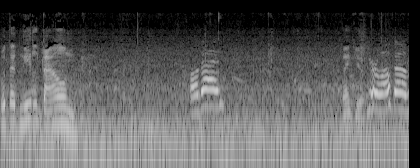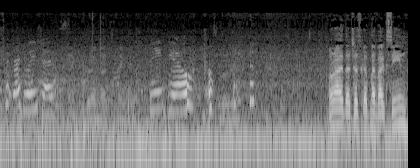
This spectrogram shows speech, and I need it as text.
Put that needle down. All done. Thank you. You're welcome. Congratulations. Thank you very much. Thank you. Thank you. Absolutely. All right, I just got my vaccine,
